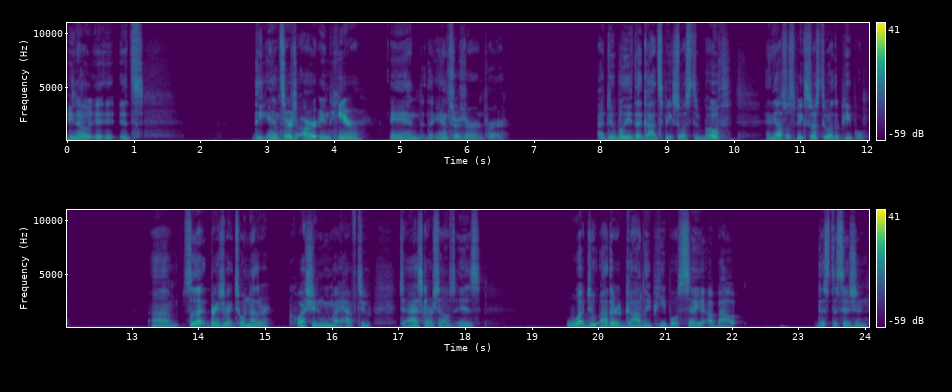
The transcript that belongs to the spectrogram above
you know, it, it, it's the answers are in here, and the answers are in prayer. I do believe that God speaks to us through both, and He also speaks to us through other people. Um, so that brings me back to another question we might have to to ask ourselves: is what do other godly people say about this decision,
